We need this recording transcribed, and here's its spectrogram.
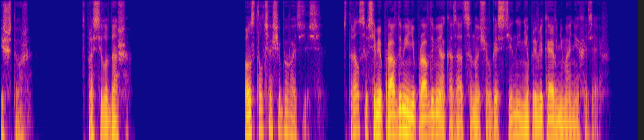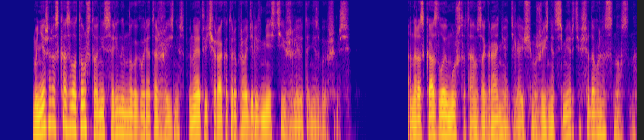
«И что же?» — спросила Даша. Он стал чаще бывать здесь. Старался всеми правдами и неправдами оказаться ночью в гостиной, не привлекая внимания хозяев. Мне же рассказывал о том, что они с Ариной много говорят о жизни, вспоминают вечера, которые проводили вместе, и жалеют о несбывшемся. Она рассказывала ему, что там за гранью, отделяющим жизнь от смерти, все довольно сносно.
